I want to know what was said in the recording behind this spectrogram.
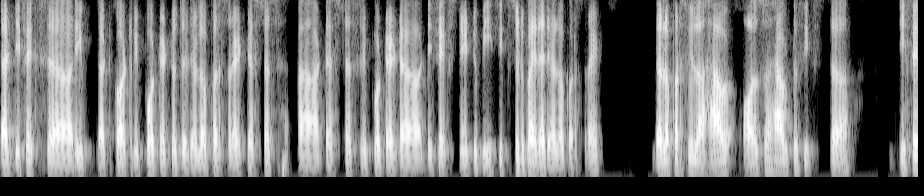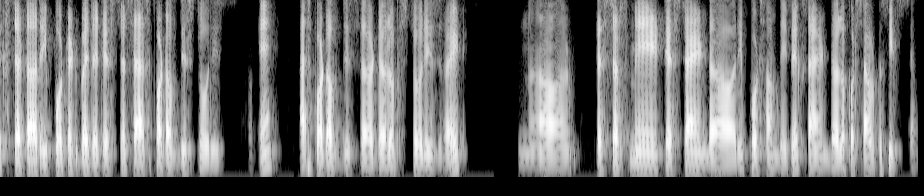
that defects uh, that got reported to the developers, right? Testers testers reported defects need to be fixed by the developers, right? Developers will have also have to fix the defects that are reported by the testers as part of the stories okay as part of this uh, developed stories right uh, testers may test and uh, report some defects and developers have to fix them.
